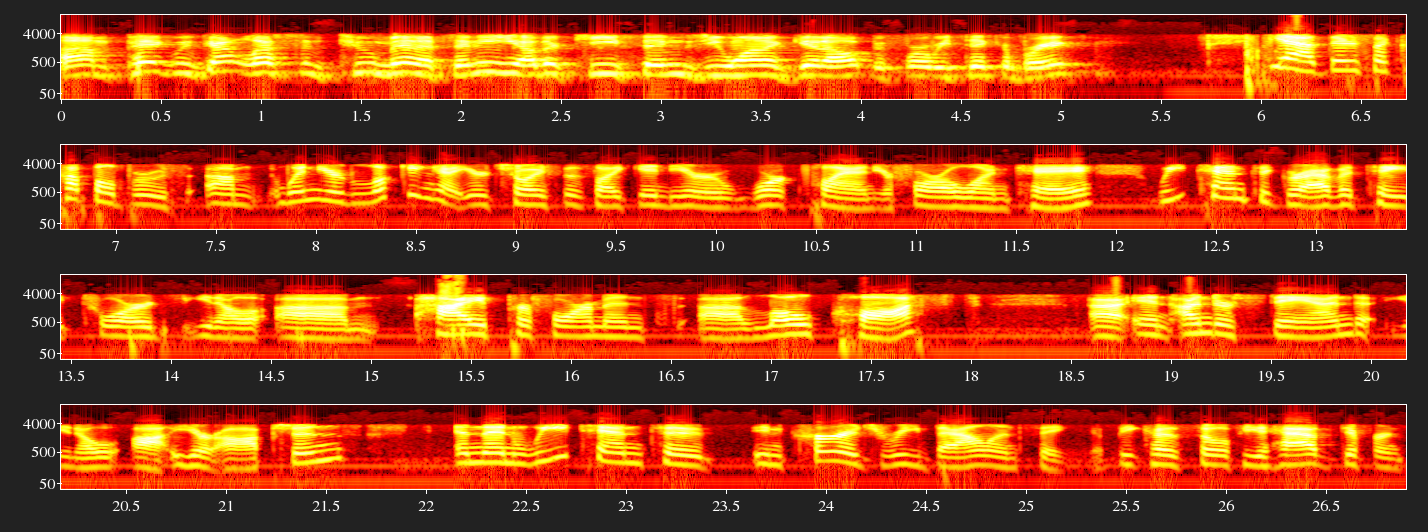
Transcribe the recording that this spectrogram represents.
Um, Peg, we've got less than two minutes. Any other key things you want to get out before we take a break? Yeah, there's a couple, Bruce. Um, when you're looking at your choices, like in your work plan, your 401k, we tend to gravitate towards, you know, um, high performance, uh, low cost, uh, and understand, you know, uh, your options. And then we tend to encourage rebalancing because so if you have different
